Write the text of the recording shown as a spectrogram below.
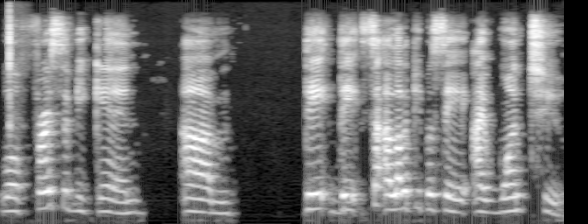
Well, first to begin, um, they they so a lot of people say I want to,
